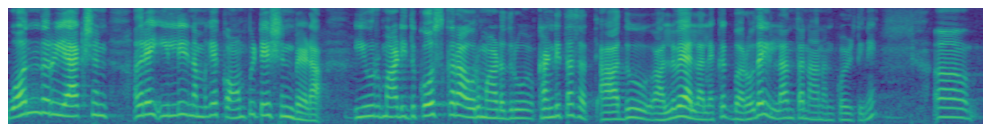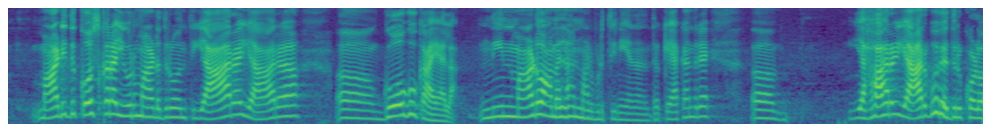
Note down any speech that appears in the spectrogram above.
ಒಂದು ರಿಯಾಕ್ಷನ್ ಅಂದರೆ ಇಲ್ಲಿ ನಮಗೆ ಕಾಂಪಿಟೇಷನ್ ಬೇಡ. ಇವ್ರು ಮಾಡಿದ್ದಕ್ಕೋಸ್ಕರ ಅವ್ರು ಮಾಡಿದ್ರು, ಖಂಡಿತ ಸತ್ಯ, ಅದು ಅಲ್ವೇ ಅಲ್ಲ ಲೆಕ್ಕಕ್ಕೆ ಬರೋದೇ ಇಲ್ಲ ಅಂತ ನಾನು ಅಂದ್ಕೊಳ್ತೀನಿ ಮಾಡಿದ್ದಕ್ಕೋಸ್ಕರ ಇವ್ರು ಮಾಡಿದ್ರು ಅಂತ ಯಾರ ಯಾರ ಗೋಗು ಕಾಯಲ್ಲ. ನೀನು ಮಾಡು, ಆಮೇಲೆ ನಾನು ಮಾಡಿಬಿಡ್ತೀನಿ ಅನ್ನೋದಕ್ಕೆ. ಯಾಕಂದರೆ ಯಾರು ಯಾರಿಗೂ ಹೆದರ್ಕೊಳ್ಳೋ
